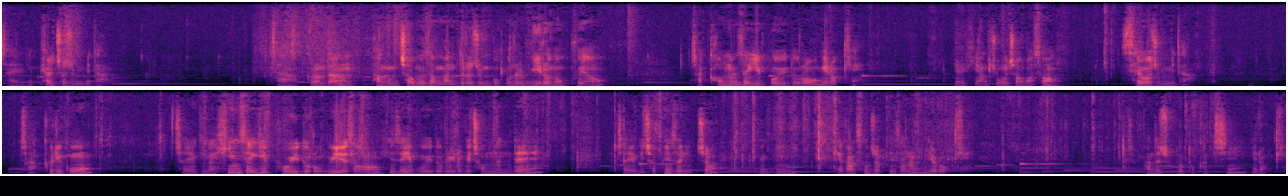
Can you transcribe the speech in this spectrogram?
자, 이렇게 펼쳐줍니다. 자, 그런 다음 방금 접은 선 만들어준 부분을 위로 놓고요. 자, 검은색이 보이도록 이렇게 이렇게 양쪽을 접어서 세워줍니다. 자, 그리고 자, 여기가 흰색이 보이도록 위에서 흰색이 보이도록 이렇게 접는데 자, 여기 접힌 선 있죠? 여기 대각선 접힌 선을 이렇게 자, 반대쪽도 똑같이 이렇게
